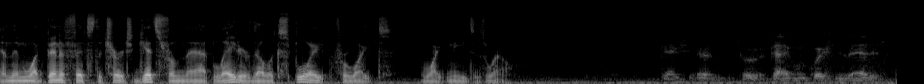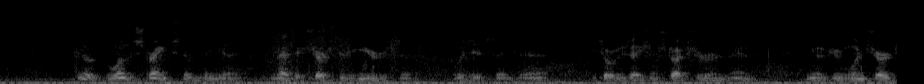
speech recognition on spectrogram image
and then what benefits the church gets from that later, they'll exploit for white, white needs as well. Actually, uh, sort of a tag on question to that is, you know, one of the strengths of the uh, Methodist Church through the years uh, was its, uh, its organizational structure and, and, you know, if you're in one church,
